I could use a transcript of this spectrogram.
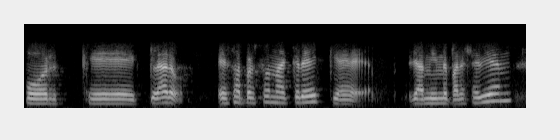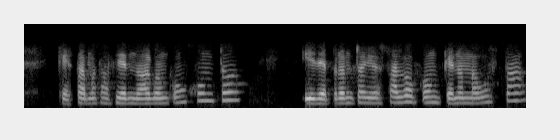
porque, claro, esa persona cree que a mí me parece bien, que estamos haciendo algo en conjunto y de pronto yo salgo con que no me gusta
